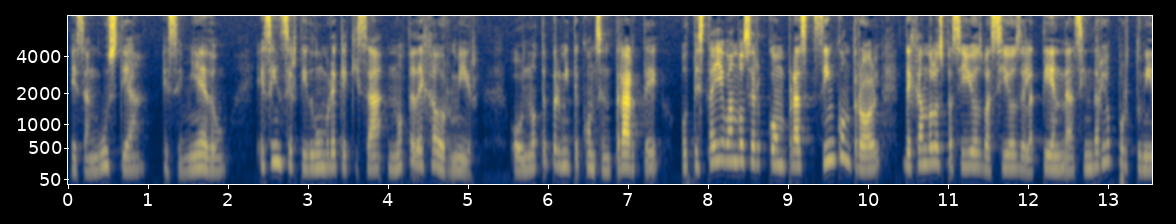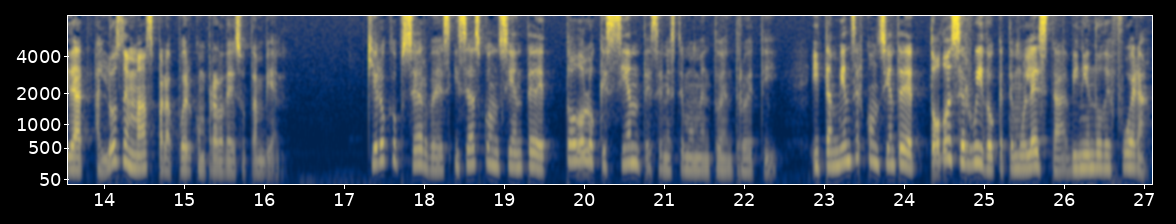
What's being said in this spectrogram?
Esa angustia, ese miedo, esa incertidumbre que quizá no te deja dormir o no te permite concentrarte o te está llevando a hacer compras sin control, dejando los pasillos vacíos de la tienda sin darle oportunidad a los demás para poder comprar de eso también. Quiero que observes y seas consciente de todo lo que sientes en este momento dentro de ti y también ser consciente de todo ese ruido que te molesta viniendo de fuera.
